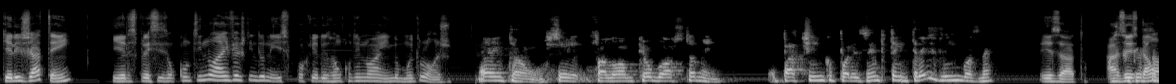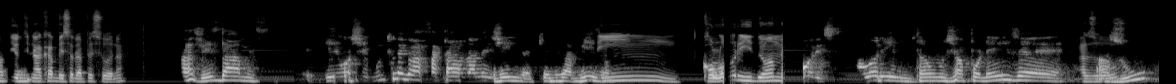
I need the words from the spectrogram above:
que eles já têm e eles precisam continuar investindo nisso, porque eles vão continuar indo muito longe. É, então, você falou algo que eu gosto também. O Patinco, por exemplo, tem três línguas, né? Exato. Às vezes dá um tilt na cabeça da pessoa, né? Às vezes dá, mas eu achei muito legal essa cara da legenda, que eles avisam. Sim, colorido, amém. Cores, colorido. Então, o japonês é azul, azul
